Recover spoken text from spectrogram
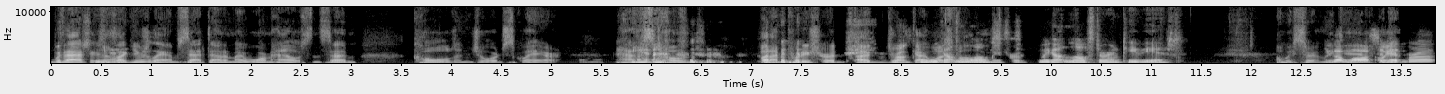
with Ashley because Yeah. it's like usually I'm sat down in my warm house instead I'm cold in George Square, half Yeah. stoned. But I'm pretty sure a, a drunk guy we was got following lost. me for. We got lost around TV. Oh, we certainly You got did. lost oh, in yeah. Edinburgh?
